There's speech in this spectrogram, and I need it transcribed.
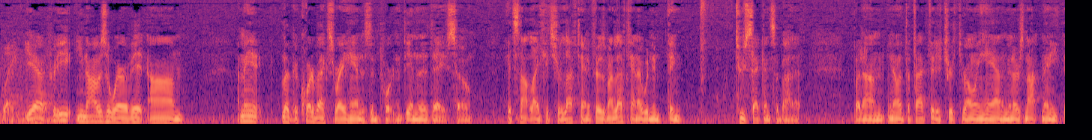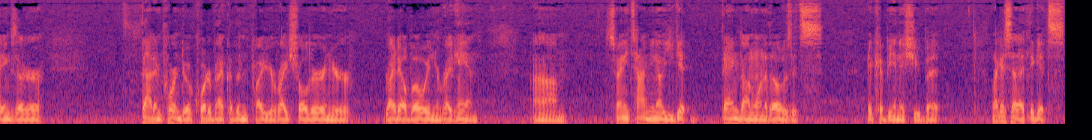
played. Yeah, pretty. You know, I was aware of it. Um, I mean, look, a quarterback's right hand is important at the end of the day. So it's not like it's your left hand. If it was my left hand, I wouldn't think two seconds about it. But um, you know, the fact that it's your throwing hand, I mean, there's not many things that are that important to a quarterback other than probably your right shoulder and your right elbow and your right hand. Um, so anytime you know you get banged on one of those, it's it could be an issue. But like I said, I think it's,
